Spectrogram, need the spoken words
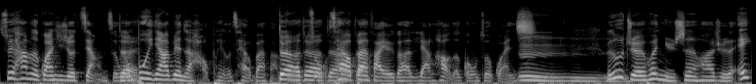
所以他们的关系就这样子。我们不一定要变成好朋友才有办法对啊工作，对啊对啊对啊才有办法有一个良好的工作关系。嗯嗯，可是我觉得会女生的话，觉得哎、诶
